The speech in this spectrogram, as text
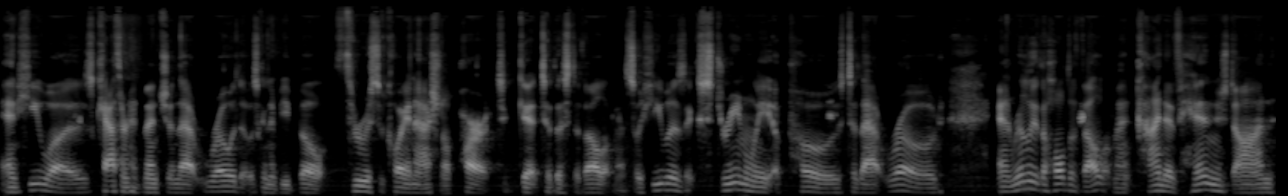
And he was, Kathryn had mentioned that road that was going to be built through Sequoia National Park to get to this development. So he was extremely opposed to that road. And really, the whole development kind of hinged on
